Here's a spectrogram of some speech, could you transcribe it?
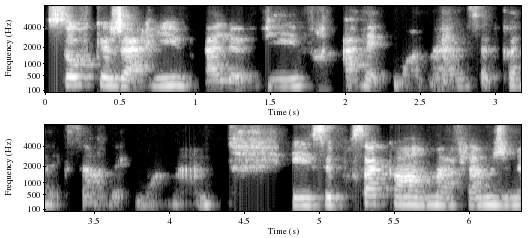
Sauf que j'arrive à le vivre avec moi-même, cette connexion avec moi-même. Et c'est pour ça que quand ma flamme jumelle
